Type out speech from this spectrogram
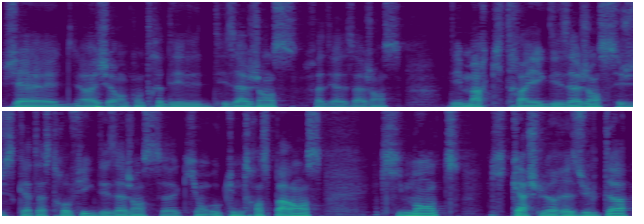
J'ai rencontré des, agences, enfin des agences, des marques qui travaillent avec des agences. C'est juste catastrophique. Des agences qui ont aucune transparence, qui mentent, qui cachent leurs résultats,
